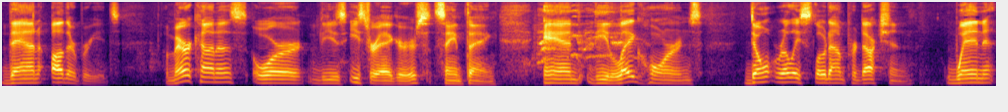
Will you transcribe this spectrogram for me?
than other breeds. Americanas or these Easter eggers, same thing. And the leghorns don't really slow down production when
